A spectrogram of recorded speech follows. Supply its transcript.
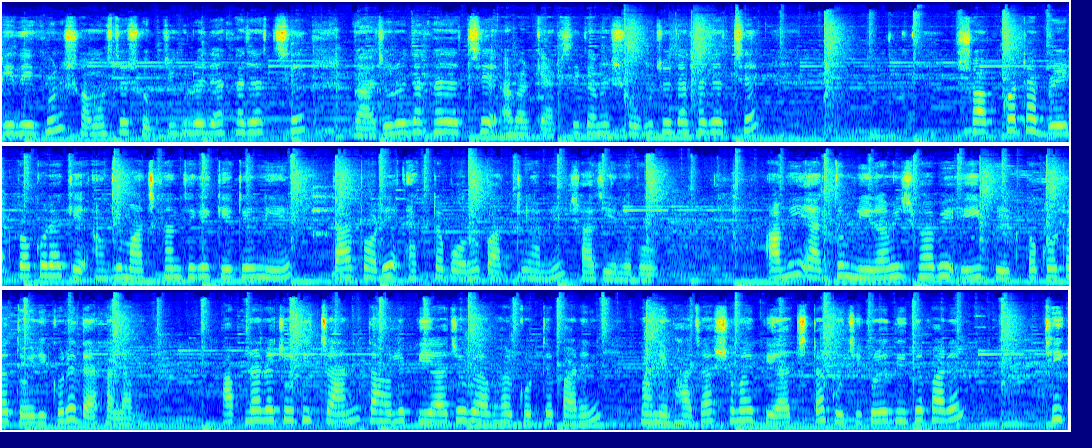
এই দেখুন, সমস্ত সবজিগুলো দেখা যাচ্ছে, গাজরও দেখা যাচ্ছে, আবার ক্যাপসিকামের সবুজও দেখা যাচ্ছে। সবকটা ব্রেড পকোড়াকে আগে মাঝখান থেকে কেটে নিয়ে তারপরে একটা বড় পাত্রে আমি সাজিয়ে নেব। আমি একদম নিরামিষভাবে এই ব্রেড পকোড়াটা তৈরি করে দেখালাম। আপনারা যদি চান, তাহলে পেঁয়াজও ব্যবহার করতে পারেন মানে ভাজার সময় পেঁয়াজটা কুচি করে দিতে পারেন। ঠিক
